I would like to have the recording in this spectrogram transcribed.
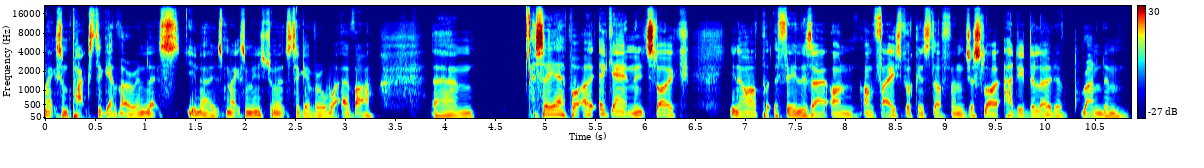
make some packs together and let's, you know, let's make some instruments together or whatever. Um, so yeah, but uh, again, it's like you know, I put the feelers out on on Facebook and stuff, and just like added a load of random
